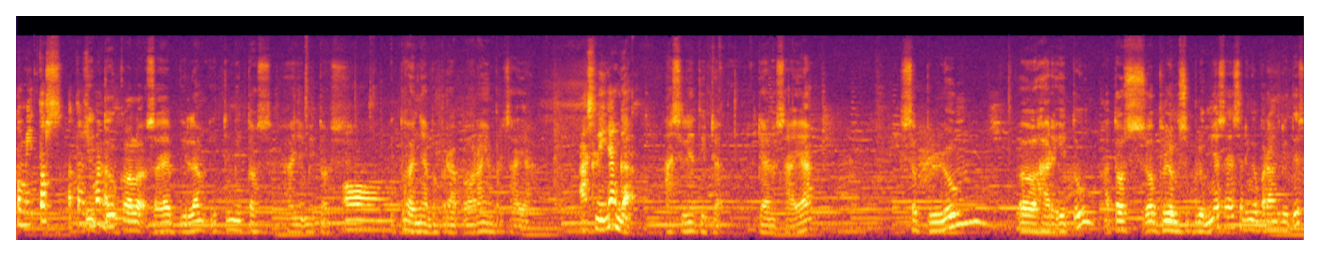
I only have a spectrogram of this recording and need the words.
atau mitos atau gimana? Itu kalau saya bilang itu mitos hanya mitos. Oh. Itu hanya beberapa orang yang percaya. Aslinya enggak aslinya tidak. Dan saya sebelum eh, hari itu atau sebelum sebelumnya saya sering ke perang kritis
